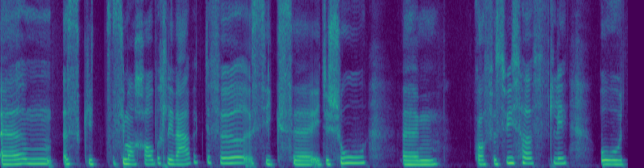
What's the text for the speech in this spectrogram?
Ähm, es gibt, sie machen auch ein bisschen Werbung dafür, sei es äh, in der Schule, ähm, für Swiss Höftli. Und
